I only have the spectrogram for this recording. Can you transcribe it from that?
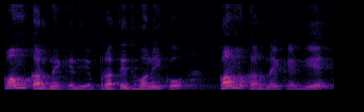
कम करने के लिए, प्रतिध्वनि को कम करने के लिए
